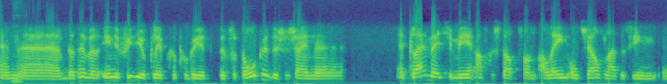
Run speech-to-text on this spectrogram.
En eh, dat hebben we in de videoclip geprobeerd te vertolken. Dus we zijn eh, een klein beetje meer afgestapt van alleen onszelf laten zien eh,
